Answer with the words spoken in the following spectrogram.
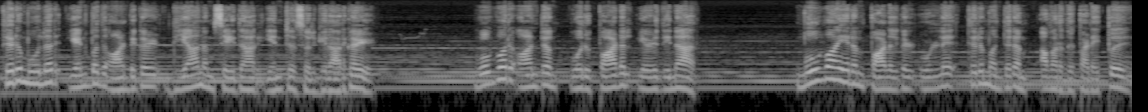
திருமூலர் எண்பது ஆண்டுகள் தியானம் செய்தார் என்று சொல்கிறார்கள். ஒவ்வொரு ஆண்டும் ஒரு பாடல் எழுதினார். மூவாயிரம் பாடல்கள் உள்ள திருமந்திரம் அவரது படைப்பு.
